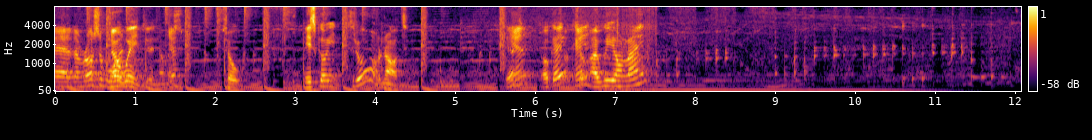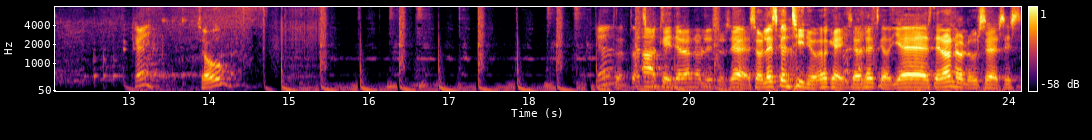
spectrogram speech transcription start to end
uh, the ROS Award. No, wait. no, Yeah. So it's going through or not? Yeah. Okay. So Okay. are we online? Okay. So Yeah. Dun, dun. Ah, okay, there are no losers. Yeah, so let's continue. Okay, so let's go. Yes, there are no losers. It's,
